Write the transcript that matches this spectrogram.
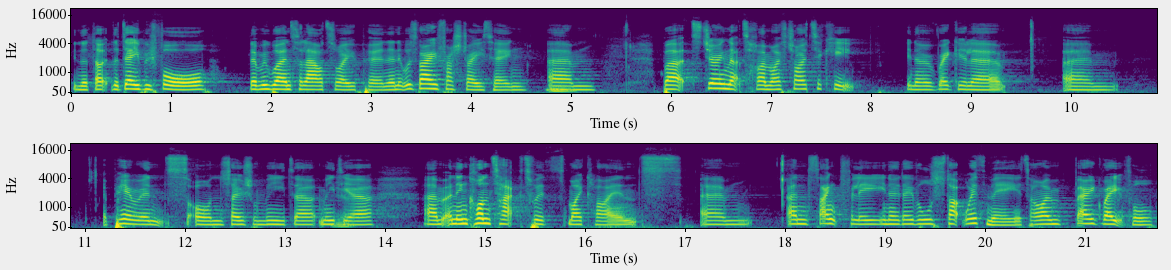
you know, th- the day before, then we weren't allowed to open, and it was very frustrating. Mm. Um, but during that time, I've tried to keep, you know, regular um, appearance on social media, media, um, and in contact with my clients. Um, and thankfully, you know, they've all stuck with me. So I'm very grateful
